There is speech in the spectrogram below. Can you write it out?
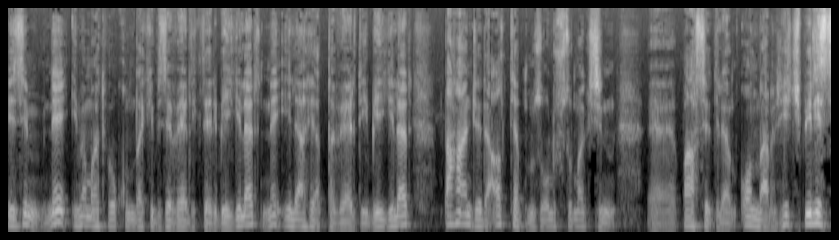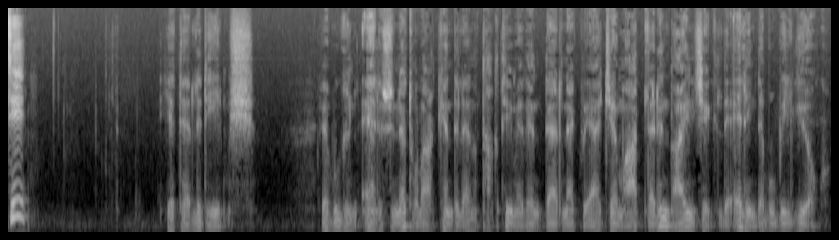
bizim ne İmam Hatip Okulu'ndaki bize verdikleri bilgiler ne ilahiyatta verdiği bilgiler daha önce de altyapımızı oluşturmak için e, bahsedilen onların hiçbirisi yeterli değilmiş. Ve bugün ehl sünnet olarak kendilerini takdim eden dernek veya cemaatlerin de aynı şekilde elinde bu bilgi yok.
